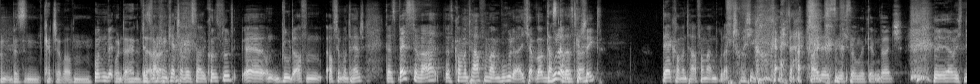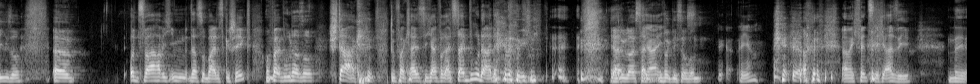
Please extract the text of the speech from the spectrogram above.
Und ein bisschen Ketchup auf dem Und Unterhemd. das war kein Ketchup, das war Kunstblut äh, und Blut auf dem, auf dem Unterhemd. Das Beste war das Kommentar von meinem Bruder. Ich habe meinem Das Bruder das Kommentar? geschickt. Der Kommentar von meinem Bruder. Entschuldigung, Alter. Heute ist nicht so mit dem Deutsch. Nee, habe ich nie so. Ähm, und zwar habe ich ihm das so beides geschickt und mein Bruder so, stark, du verkleidest dich einfach als dein Bruder an Halloween. ja, du läufst halt Ja, ich- wirklich so rum. Ja. ja. Ja. Aber ich find's nicht assi. Nee.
